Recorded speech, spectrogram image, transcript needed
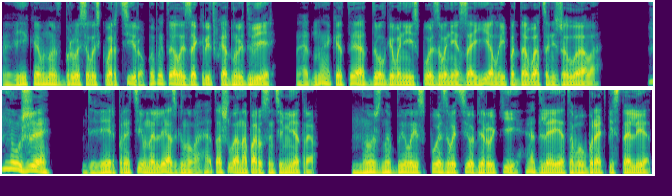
Вика вновь бросилась в квартиру, попыталась закрыть входную дверь. Однако та от долгого неиспользования заела и поддаваться не желала. «Ну же!» Дверь противно лязгнула, отошла на пару сантиметров. Нужно было использовать обе руки, а для этого убрать пистолет.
